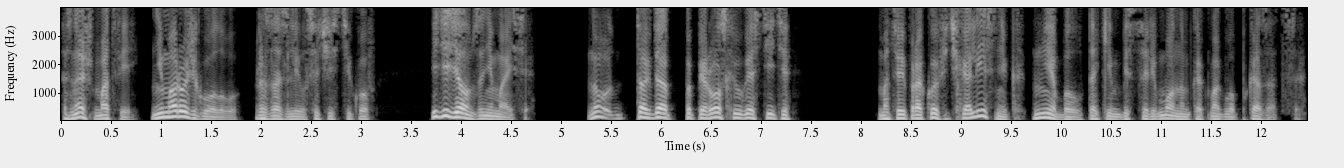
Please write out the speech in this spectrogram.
«Знаешь, Матвей, не морочь голову», — разозлился Чистяков. «Иди делом занимайся». «Ну, тогда папироской угостите», Матвей Прокофьевич Колесник не был таким бесцеремонным, как могло показаться.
